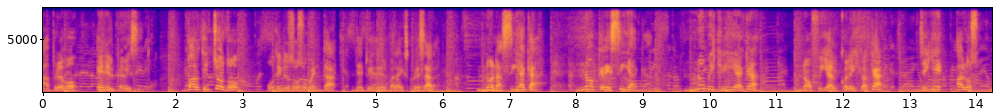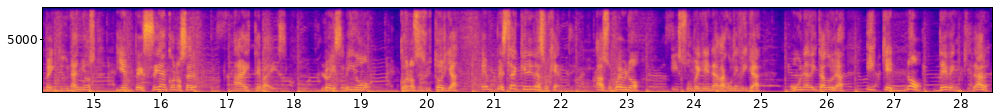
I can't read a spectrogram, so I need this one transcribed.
apruebo en el plebiscito. Bartichotto utilizó su cuenta de Twitter para expresar, no nací acá, no crecí acá, no me crié acá, no fui al colegio acá, llegué a los 21 años y empecé a conocer a este país. Lo hice mío, conocí su historia, empecé a querer a su gente, a su pueblo y supe que nada justifica una dictadura y que no deben quedar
